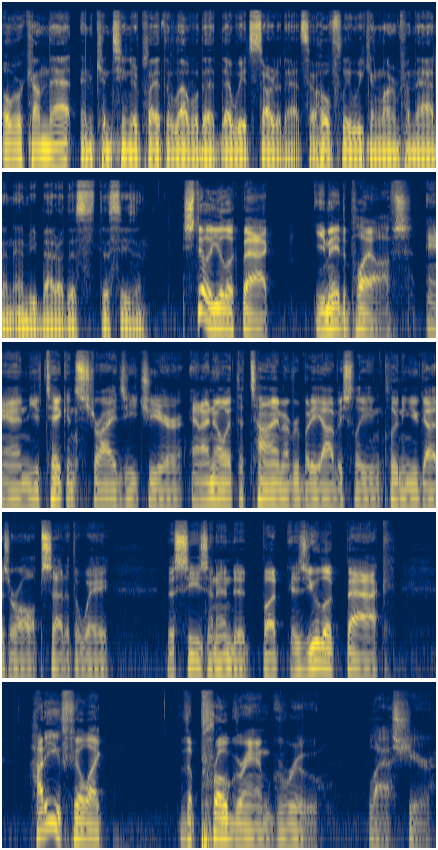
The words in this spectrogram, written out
overcome that and continue to play at the level that, that we had started at. So hopefully we can learn from that and, and be better this this season. Still, you look back you made the playoffs and you've taken strides each year. And I know at the time, everybody, obviously, including you guys, are all upset at the way the season ended. But as you look back, how do you feel like the program grew last year?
